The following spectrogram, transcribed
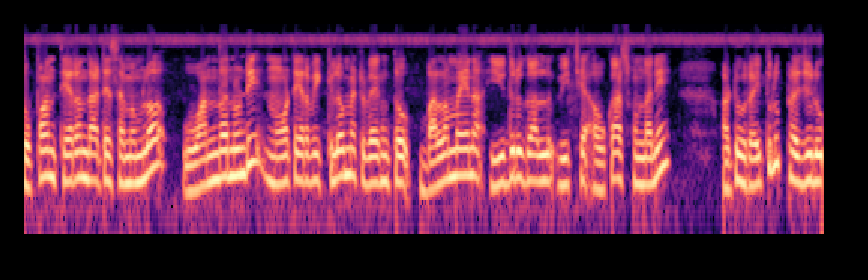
తుఫాన్ తీరం దాటే సమయంలో వంద నుండి నూట ఇరవై కిలోమీటర్ వేగంతో బలమైన ఈదురుగాలు వీచే అవకాశం ఉందని అటు రైతులు ప్రజలు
